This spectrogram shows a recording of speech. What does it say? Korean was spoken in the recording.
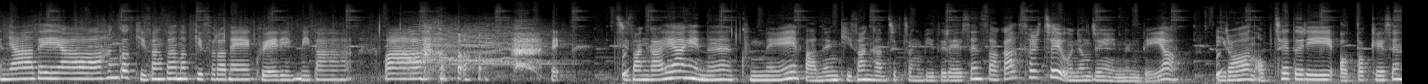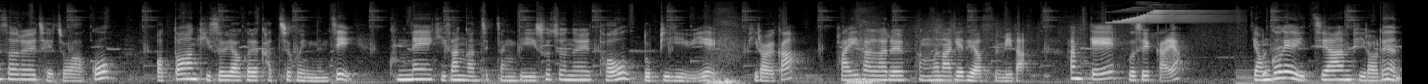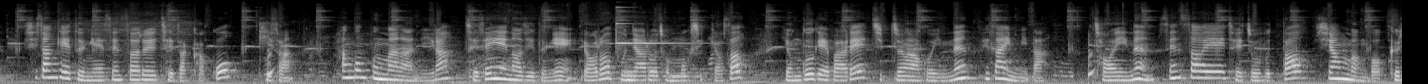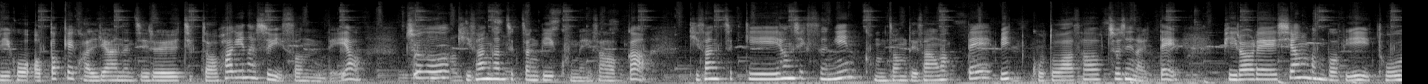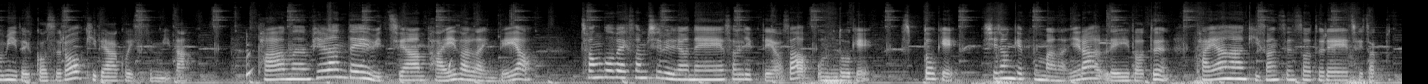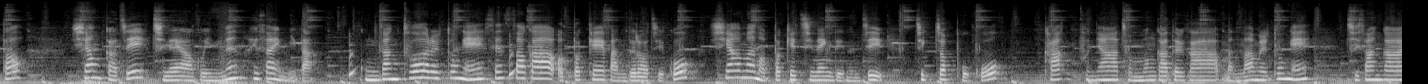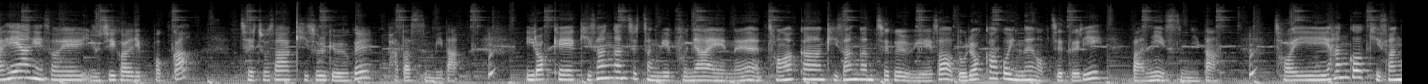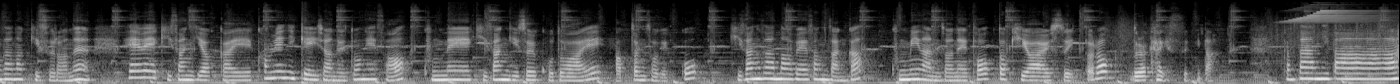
안녕하세요. 한국기상산업기술원의 구혜리입니다. 와. 네. 지상과 해양에는 국내에 많은 기상 관측 장비들의 센서가 설치 운영 중에 있는데요. 이런 업체들이 어떻게 센서를 제조하고 어떠한 기술력을 갖추고 있는지 국내 기상 관측 장비 수준을 더욱 높이기 위해 비럴과 바이살라를 방문하게 되었습니다. 함께 보실까요? 영국에 위치한 비럴은 시전계 등의 센서를 제작하고 기상, 항공뿐만 아니라 재생에너지 등의 여러 분야로 접목시켜서 연구 개발에 집중하고 있는 회사입니다. 저희는 센서의 제조부터 시험 방법, 그리고 어떻게 관리하는지를 직접 확인할 수 있었는데요. 추후 기상 관측 장비 구매 사업과 기상 측기 형식 승인, 검정 대상 확대 및 고도화 사업 추진할 때 비럴의 시험 방법이 도움이 될 것으로 기대하고 있습니다. 다음은 핀란드에 위치한 바이살라인데요. 1931년에 설립되어서 온도계, 습도계, 시전계뿐만 아니라 레이더 등 다양한 기상 센서들의 제작부터 시험까지 진행하고 있는 회사입니다. 공장 투어를 통해 센서가 어떻게 만들어지고 시험은 어떻게 진행되는지 직접 보고 각 분야 전문가들과 만남을 통해 지상과 해양에서의 유지관리법과 제조사 기술 교육을 받았습니다. 이렇게 기상 관측 장비 분야에는 정확한 기상 관측을 위해서 노력하고 있는 업체들이 많이 있습니다. 저희 한국기상산업기술원은 해외 기상기업과의 커뮤니케이션을 통해서 국내의 기상기술 고도화에 앞장서겠고 기상산업의 성장과 국민 안전에 더욱더 기여할 수 있도록 노력하겠습니다. 감사합니다.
